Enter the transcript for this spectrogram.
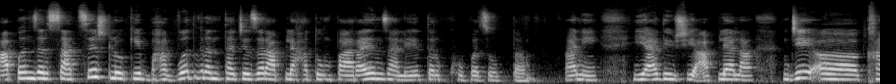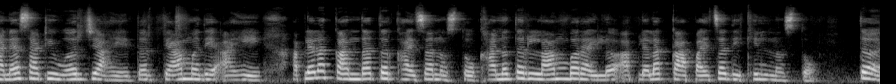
आपण जर सातशे श्लोकी भागवत ग्रंथाचे जर आपल्या हातून पारायण झाले तर खूपच उत्तम. आणि या दिवशी आपल्याला जे खाण्यासाठी वर जे आहे तर त्यामध्ये आहे आपल्याला कांदा तर खायचा नसतो खाणं तर लांब राहिलं आपल्याला कापायचा देखील नसतो. तर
